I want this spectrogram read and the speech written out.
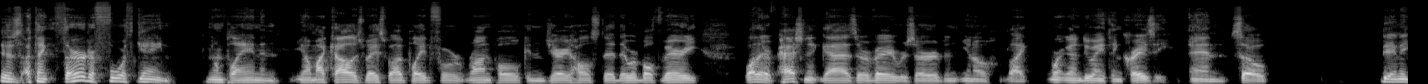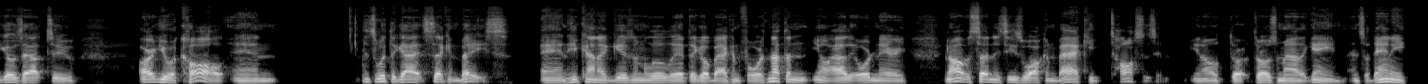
it was I think third or fourth game I'm playing, and you know my college baseball I played for Ron Polk and Jerry Halstead. They were both very, while they were passionate guys, they were very reserved and you know like weren't going to do anything crazy. And so Danny goes out to argue a call, and it's with the guy at second base. And he kind of gives him a little lift. They go back and forth, nothing, you know, out of the ordinary. And all of a sudden, as he's walking back, he tosses him, you know, thro- throws him out of the game. And so Danny,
